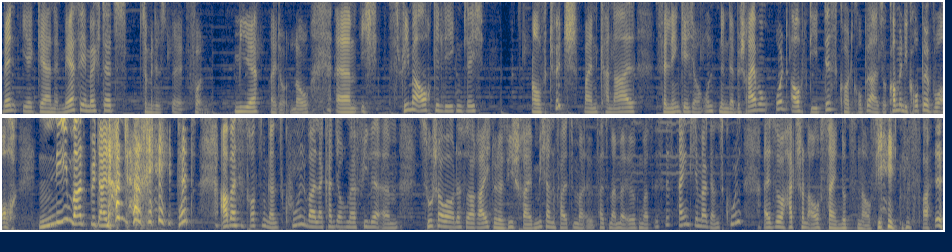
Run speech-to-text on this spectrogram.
wenn ihr gerne mehr sehen möchtet, zumindest äh, von mir, I don't know, ähm, ich streame auch gelegentlich auf Twitch. Meinen Kanal verlinke ich auch unten in der Beschreibung und auch die Discord-Gruppe. Also komm in die Gruppe, wo auch niemand miteinander redet. Aber es ist trotzdem ganz cool, weil da kann ich auch immer viele ähm, Zuschauer oder so erreichen. Oder sie schreiben mich an, falls mal, falls mal immer irgendwas ist. Ist eigentlich immer ganz cool. Also hat schon auch seinen Nutzen auf jeden Fall.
